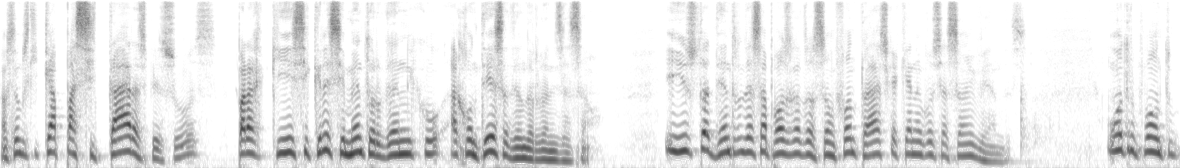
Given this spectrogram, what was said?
Nós temos que capacitar as pessoas para que esse crescimento orgânico aconteça dentro da organização. E isso está dentro dessa pós-graduação fantástica que é negociação e vendas. Um outro ponto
